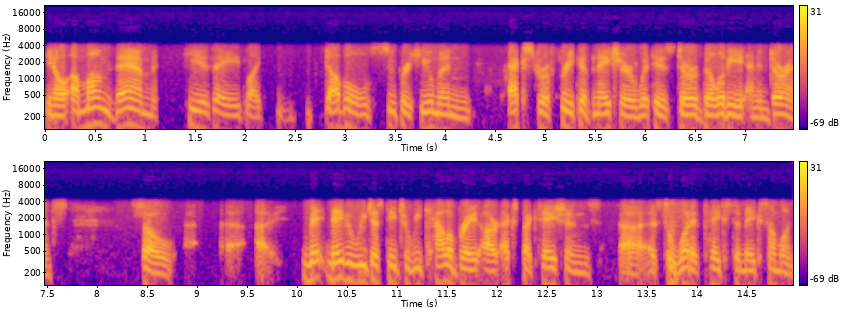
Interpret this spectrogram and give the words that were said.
You know, among them, he is a like double superhuman extra freak of nature with his durability and endurance. So uh, uh may, maybe we just need to recalibrate our expectations uh, as to what it takes to make someone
